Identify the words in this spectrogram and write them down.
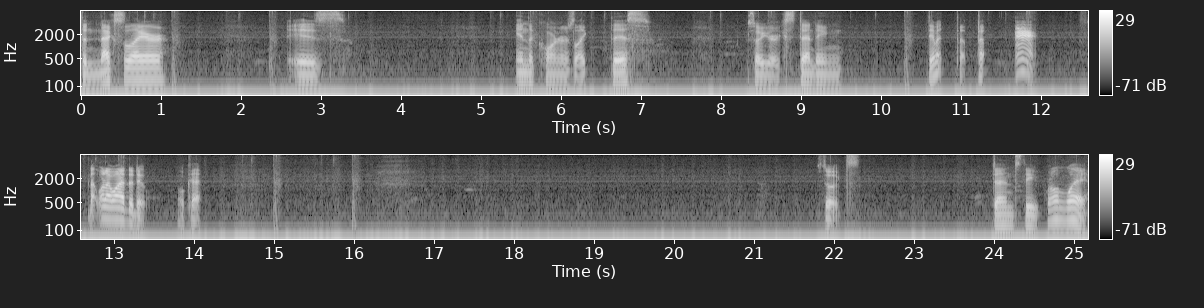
The next layer is in the corners like this. So you're extending. Damn it! Ah! Not what I wanted to do. Okay. So it extends the wrong way.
